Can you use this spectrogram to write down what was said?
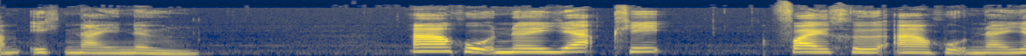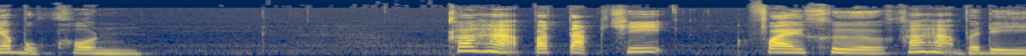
มอีกในหนึ่งอาหุเนยยะคิ ไฟคืออาหุเนยบุคคลขหะปตักคิ ไฟคือขหบดี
